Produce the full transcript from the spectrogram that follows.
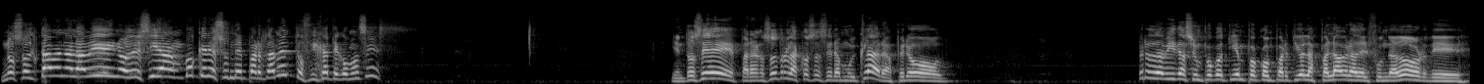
Nos soltaban a la vida y nos decían, vos querés un departamento, fíjate cómo haces. Y entonces para nosotros las cosas eran muy claras, pero, pero David hace un poco tiempo compartió las palabras del fundador de,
